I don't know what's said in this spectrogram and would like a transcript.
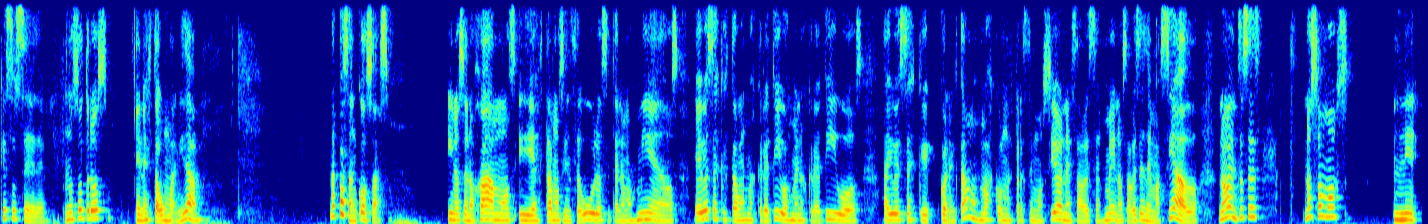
¿qué sucede? Nosotros en esta humanidad nos pasan cosas y nos enojamos y estamos inseguros y tenemos miedos y hay veces que estamos más creativos, menos creativos, hay veces que conectamos más con nuestras emociones, a veces menos, a veces demasiado, ¿no? Entonces, no somos ni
